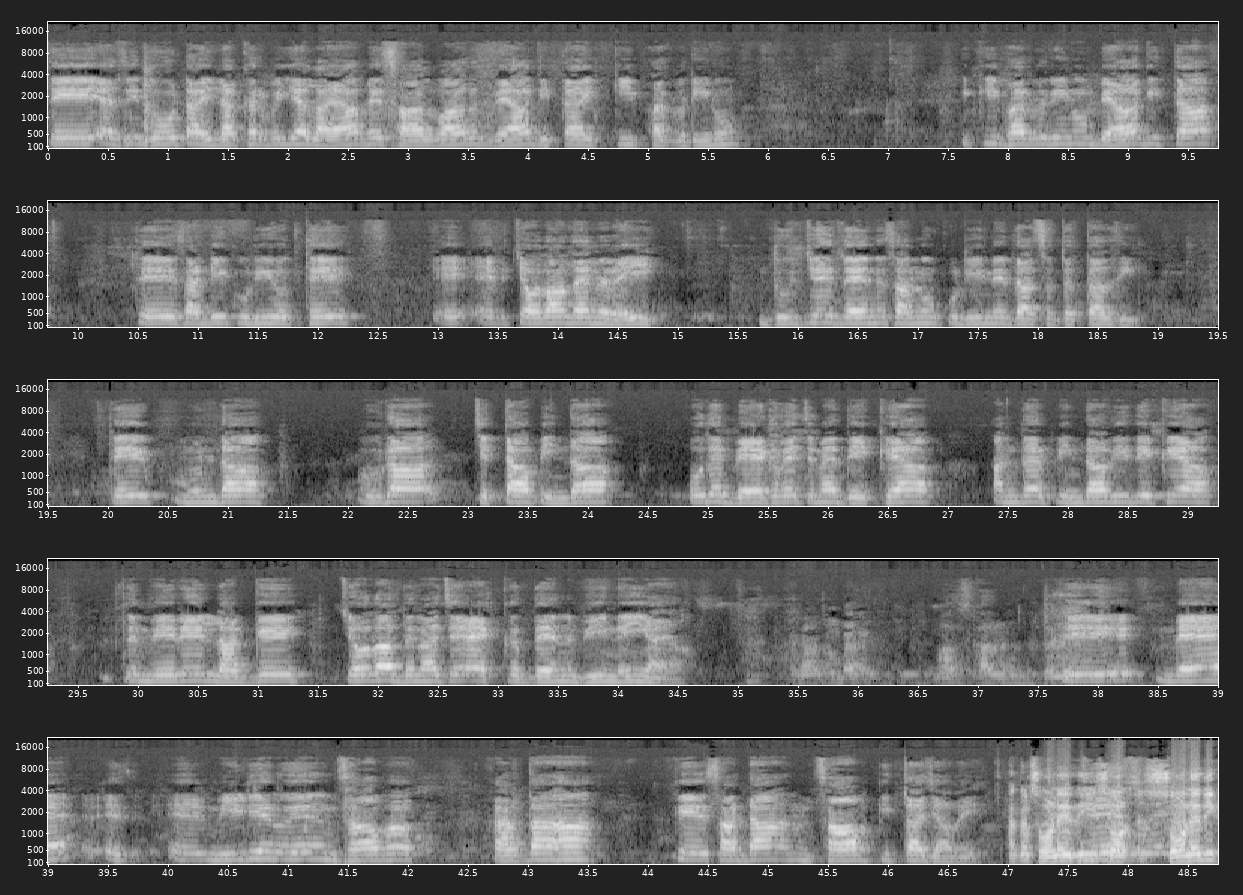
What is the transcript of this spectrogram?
ਤੇ ਅਸੀਂ 2.5 ਲੱਖ ਰੁਪਈਆ ਲਾਇਆ ਫਿਰ ਸਾਲ ਬਾਅਦ ਵਿਆਹ ਕੀਤਾ 21 ਫਰਵਰੀ ਨੂੰ। 21 ਫਰਵਰੀ ਨੂੰ ਵਿਆਹ ਕੀਤਾ ਤੇ ਸਾਡੀ ਕੁੜੀ ਉੱਥੇ ਇਹ 14 ਦਿਨ ਰਹੀ। ਦੂਜੇ ਦਿਨ ਸਾਨੂੰ ਕੁੜੀ ਨੇ ਦੱਸ ਦਿੱਤਾ ਸੀ। ਤੇ ਮੁੰਡਾ ਪੂਰਾ ਚਿੱਟਾ ਪੀਂਦਾ, ਉਹਦੇ ਬੈਗ ਵਿੱਚ ਮੈਂ ਦੇਖਿਆ, ਅੰਦਰ ਪੀਂਦਾ ਵੀ ਦੇਖਿਆ ਤੇ ਮੇਰੇ ਲਾਗੇ 14 ਦਿਨਾਂ 'ਚ ਇੱਕ ਦਿਨ ਵੀ ਨਹੀਂ ਆਇਆ। ਤੇ ਮੈਂ ਇਸ- ਇਹ ਮੀਡੀਆ ਨੂੰ ਇਹ ਇਨਸਾਫ ਕਰਦਾ ਹਾਂ ਕਿ ਸਾਡਾ ਇਨਸਾਫ ਕੀਤਾ ਜਾਵੇ। ਅੰਕਲ ਸੋਨੇ ਦੀ ਸੋਨੇ ਦੀ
